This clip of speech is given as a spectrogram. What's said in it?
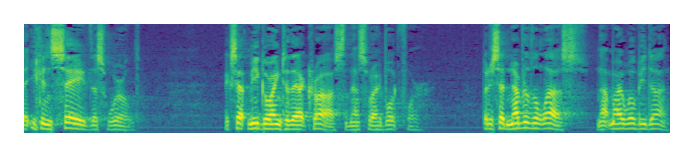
that you can save this world, except me going to that cross, and that's what I vote for. But He said, Nevertheless, not my will be done.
